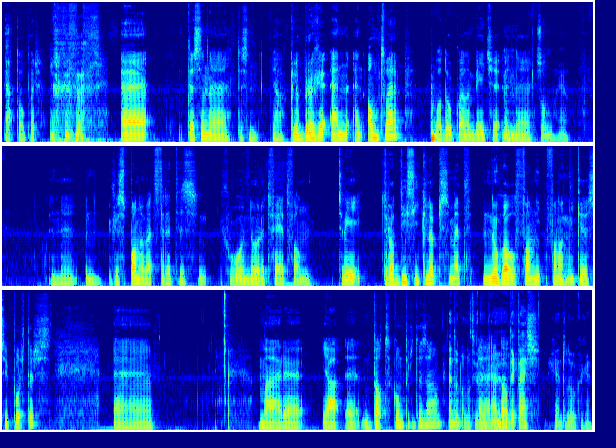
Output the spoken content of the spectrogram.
Ja. de topper. Tussen tussen ja, Club Brugge en, en Antwerp. Wat ook wel een beetje Mhm. een, eh, Zondag, ja. een, een gespannen wedstrijd is. Gewoon door het feit van twee traditieclubs met nogal fan fanatieke Mhm. supporters. Eh, maar eh, ja, eh, dat komt er dus aan. En dan natuurlijk Eh, en dan- de Clash. Gent-Lokeren.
